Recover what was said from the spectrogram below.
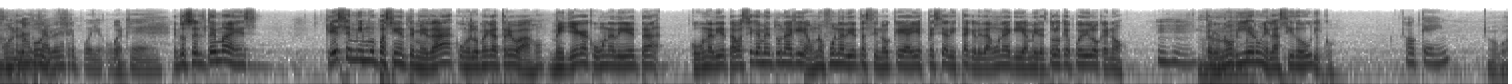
Con el A repollo. través del repollo. Bueno, ok. entonces el tema es que ese mismo paciente me da con el omega 3 bajo, me llega con una dieta, con una dieta, básicamente una guía. No fue una dieta, sino que hay especialistas que le dan una guía. Mire, todo lo que puede y lo que no. Pero no vieron el ácido úrico. Ok. Oh, wow.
